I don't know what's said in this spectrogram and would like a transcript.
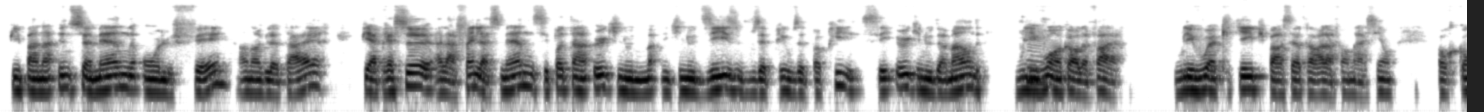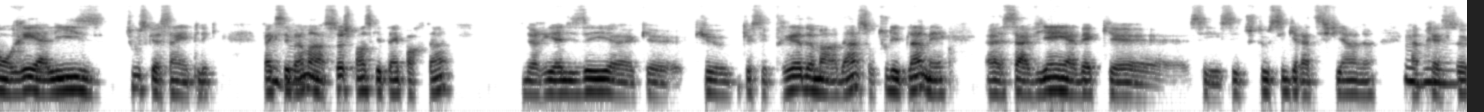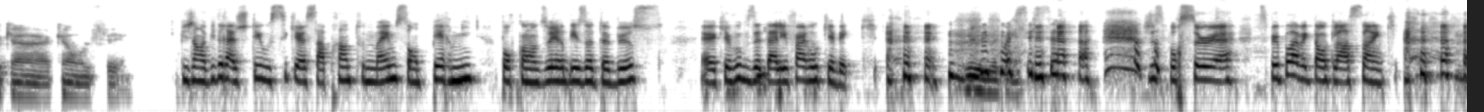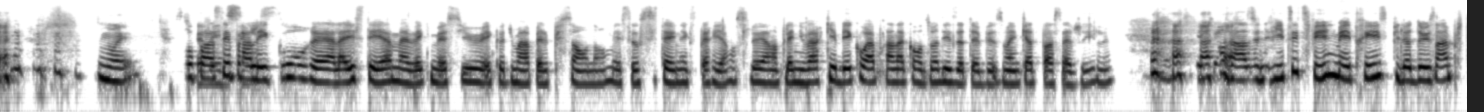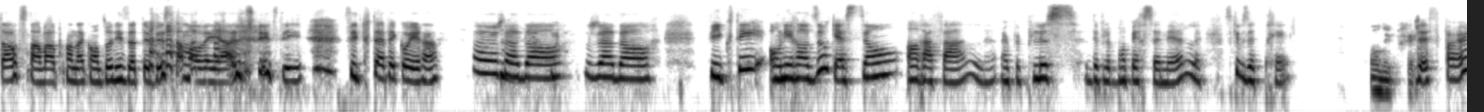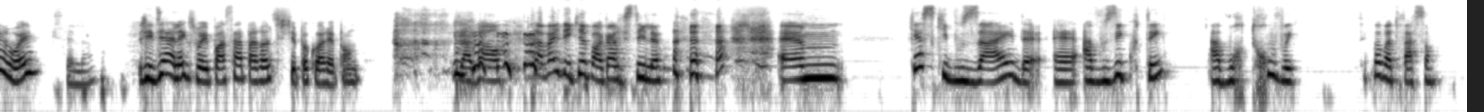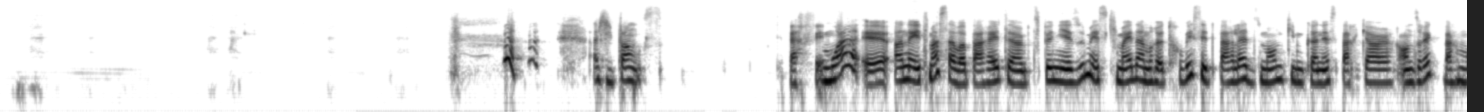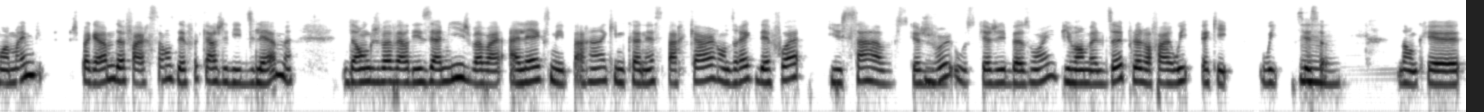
puis pendant une semaine, on le fait en Angleterre. Puis après ça, à la fin de la semaine, c'est pas tant eux qui nous, qui nous disent vous êtes pris, vous n'êtes pas pris. C'est eux qui nous demandent voulez-vous mm. encore le faire? Voulez-vous appliquer puis passer à travers la formation pour qu'on réalise tout ce que ça implique? Fait que c'est mm-hmm. vraiment ça, je pense, qui est important de réaliser euh, que, que, que c'est très demandant sur tous les plans, mais euh, ça vient avec. Euh, c'est tout aussi gratifiant là, après mm-hmm. ça quand, quand on le fait. Puis j'ai envie de rajouter aussi que ça prend tout de même son permis pour conduire des autobus. Euh, que vous, vous êtes allé faire au Québec. oui, c'est ça. Juste pour ceux, euh, tu peux pas avec ton classe 5. oui. Faut passer par les cours euh, à la STM avec monsieur, écoute, je ne me rappelle plus son nom, mais c'est aussi c'était une expérience là, en plein hiver Québec où apprendre à conduire des autobus 24 passagers. Là. dans une vie, tu sais, tu fais une maîtrise, puis là, deux ans plus tard, tu t'en vas apprendre à conduire des autobus à Montréal. c'est tout à fait cohérent. Oh, j'adore, j'adore. Puis écoutez, on est rendu aux questions en rafale, un peu plus développement personnel. Est-ce que vous êtes prêts? On est prêts. J'espère, oui. Excellent. J'ai dit à Alex, je vais lui passer la parole si je ne sais pas quoi répondre. J'adore. Travail d'équipe encore ici, là. Euh, qu'est-ce qui vous aide euh, à vous écouter, à vous retrouver? C'est quoi votre façon? Ah, j'y pense. Parfait. Moi, euh, honnêtement, ça va paraître un petit peu niaiseux, mais ce qui m'aide à me retrouver, c'est de parler à du monde qui me connaissent par cœur. On dirait que par moi-même, je suis pas capable de faire sens des fois quand j'ai des dilemmes. Donc, je vais vers des amis, je vais vers Alex, mes parents qui me connaissent par cœur. On dirait que des fois, ils savent ce que je mm. veux ou ce que j'ai besoin, puis ils vont me le dire, puis là, je vais faire oui, OK, oui, c'est ça. Mm. Donc, euh,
